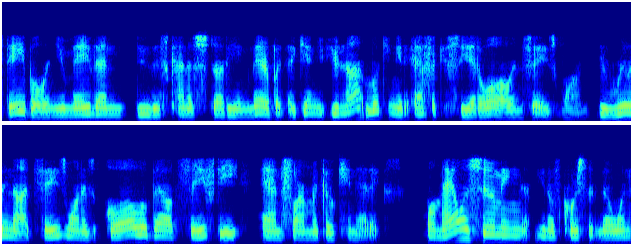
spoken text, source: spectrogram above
stable, and you may then do this kind of studying there. But again, you're not looking at efficacy at all in phase one. You're really not. Phase one is all about safety and pharmacokinetics. Well, now assuming, you know, of course, that no one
